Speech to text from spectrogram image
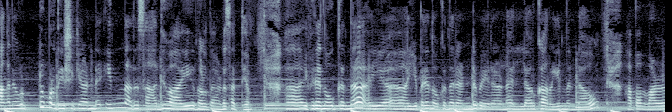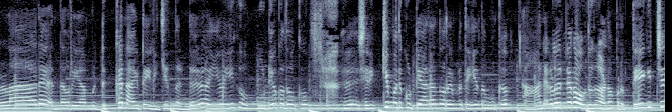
അങ്ങനെ ഒട്ടും പ്രതീക്ഷിക്കാണ്ട് ഇന്നത് സാധ്യമായി എന്നുള്ളതാണ് സത്യം. ഇവരെ നോക്കുന്ന അയ്യ- അയ്യപ്പനെ നോക്കുന്ന രണ്ട് പേരാണ് എല്ലാവർക്കും അറിയുന്നുണ്ടാവും. അപ്പം വളരെ എന്താ പറയുക മിടുക്കനായിട്ട് ഇരിക്കുന്നുണ്ട്. അയ്യോ ഈ മുടിയൊക്കെ നോക്കൂ. ശരിക്കും ഒരു കുട്ടിയാരാന്ന് പറയുമ്പോഴത്തേക്കും നമുക്ക് ആനകൾ തന്നെ കൗതുകമാണ് പ്രത്യേകിച്ച്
